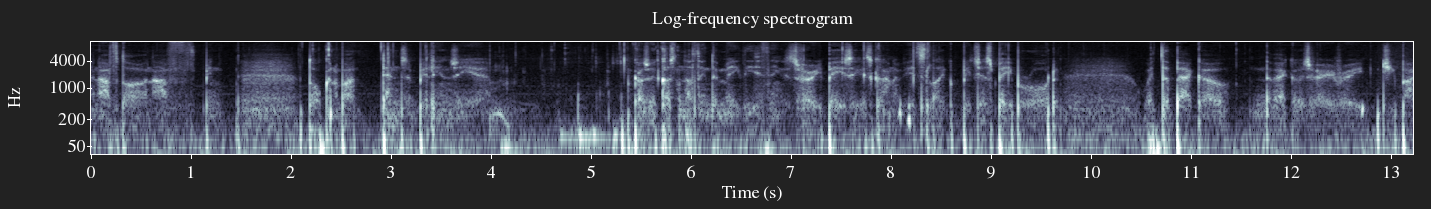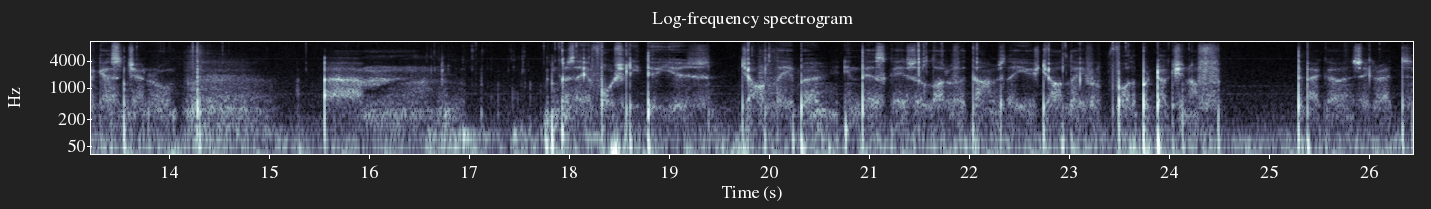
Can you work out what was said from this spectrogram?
and I've thought, and I've been talking about tens of billions a year because it costs nothing to make these things. It's very basic. It's kind of it's like just paper road with tobacco. Tobacco is very very cheap, I guess, in general. because um, they unfortunately do use child labor. In this case, a lot of the times they use child labor for the production of tobacco and cigarettes.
